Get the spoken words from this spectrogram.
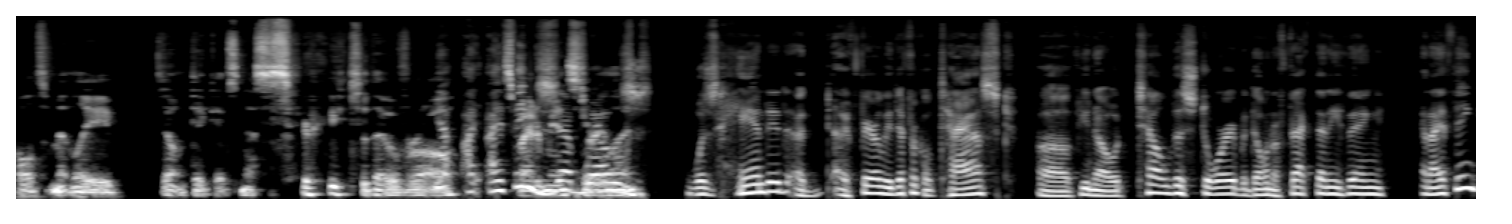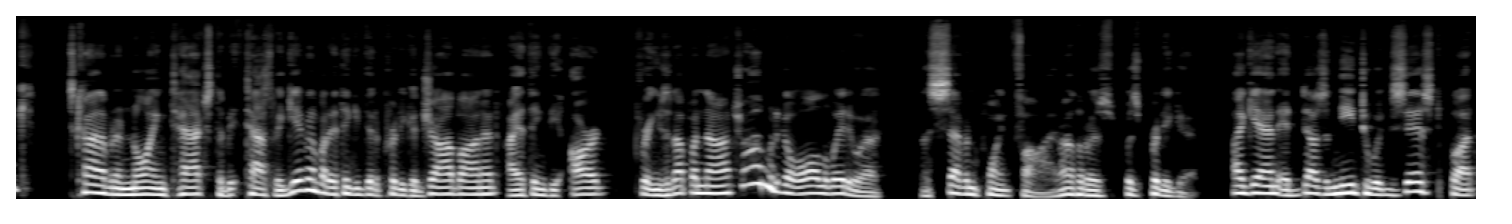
ultimately don't think it's necessary to the overall. Yeah, I, I think Zeb Wells was handed a, a fairly difficult task of you know tell this story but don't affect anything, and I think it's kind of an annoying task to be, task to be given, but I think he did a pretty good job on it. I think the art brings it up a notch. Oh, I'm going to go all the way to a a 7.5. I thought it was, was pretty good. Again, it doesn't need to exist, but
